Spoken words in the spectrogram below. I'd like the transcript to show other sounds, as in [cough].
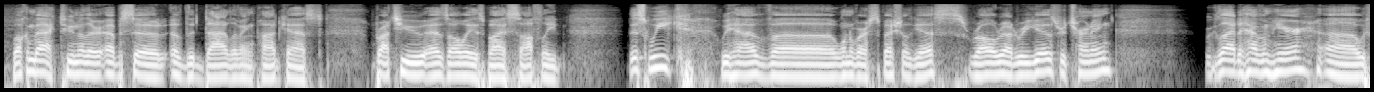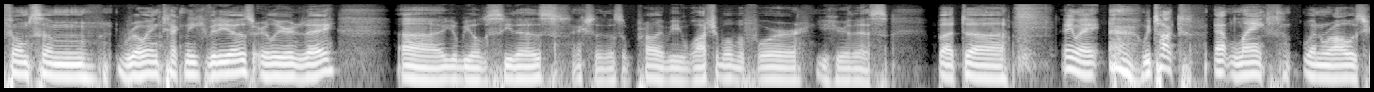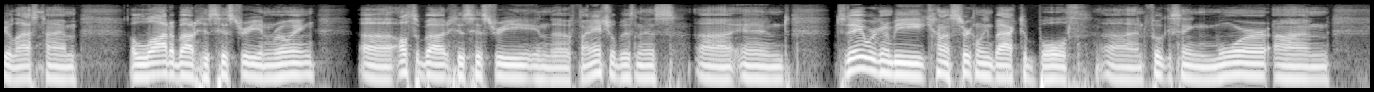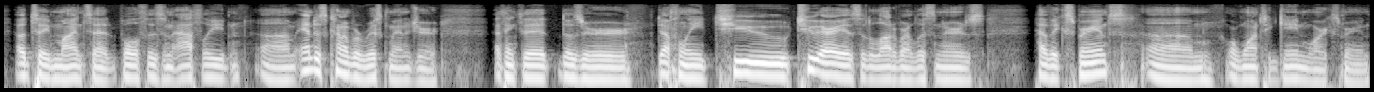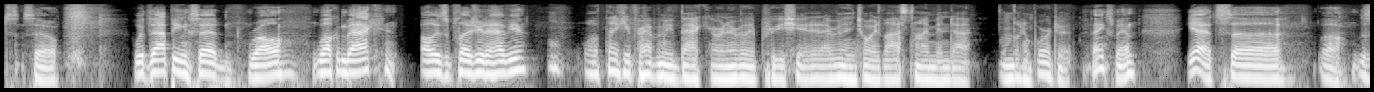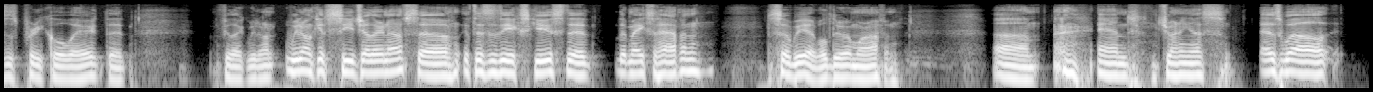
Welcome back to another episode of the Die Living Podcast, brought to you as always by Softfleet. This week we have uh, one of our special guests, Raul Rodriguez, returning. We're glad to have him here. Uh, we filmed some rowing technique videos earlier today. Uh, you'll be able to see those. Actually, those will probably be watchable before you hear this. But uh, anyway, [clears throat] we talked at length when Raul was here last time a lot about his history in rowing, uh, also about his history in the financial business. Uh, and today we're going to be kind of circling back to both uh, and focusing more on, I would say, mindset, both as an athlete um, and as kind of a risk manager. I think that those are definitely two two areas that a lot of our listeners have experience um, or want to gain more experience. So with that being said, Raul, welcome back. Always a pleasure to have you. Well, thank you for having me back, Aaron. I really appreciate it. I really enjoyed last time, and uh, I'm looking forward to it. Thanks, man. Yeah, it's uh, well, this is a pretty cool way that I feel like we don't we don't get to see each other enough. So if this is the excuse that that makes it happen, so be it. We'll do it more often. Um, [clears throat] and joining us as well,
